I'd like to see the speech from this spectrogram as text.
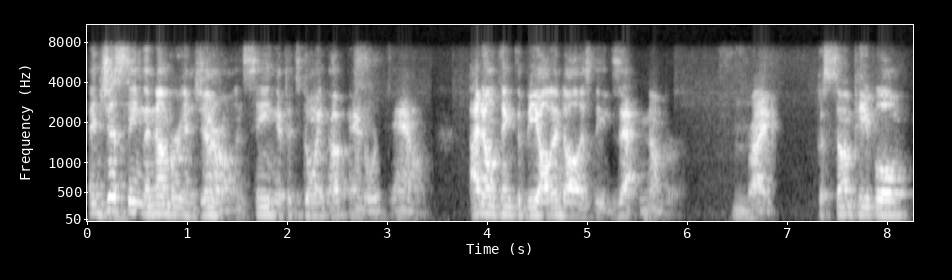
and just seeing the number in general and seeing if it's going up and or down. I don't think the be all end all is the exact number, mm. right? Because some people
